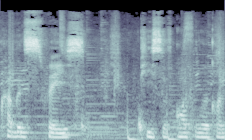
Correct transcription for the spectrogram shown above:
cupboard space piece of artwork on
